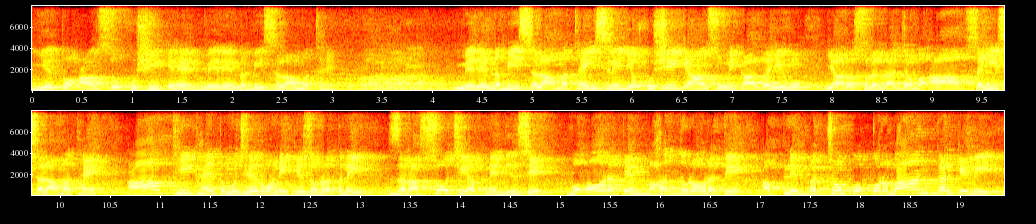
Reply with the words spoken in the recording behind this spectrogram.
یہ تو آنسو خوشی کے ہیں، میرے نبی سلامت ہیں۔ میرے نبی سلامت ہیں، اس لیے یہ خوشی کے آنسو نکال رہی ہوں۔ یا رسول اللہ، جب آپ صحیح سلامت ہیں، آپ ٹھیک ہیں تو مجھے رونے کی ضرورت نہیں۔ ذرا سوچئے اپنے دل سے۔ وہ عورتیں، بہادر عورتیں، اپنے بچوں کو قربان کر کے بھی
